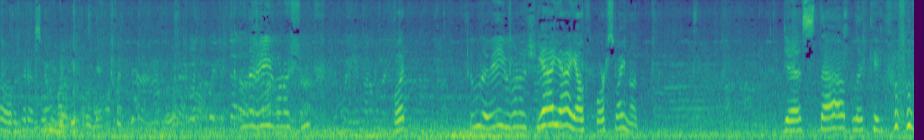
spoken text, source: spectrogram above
Oh, there are so many people there. Tell the way you gonna shoot. What? Tell the way you gonna shoot. Yeah, yeah, yeah, of course. Why not? Just stop looking for.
